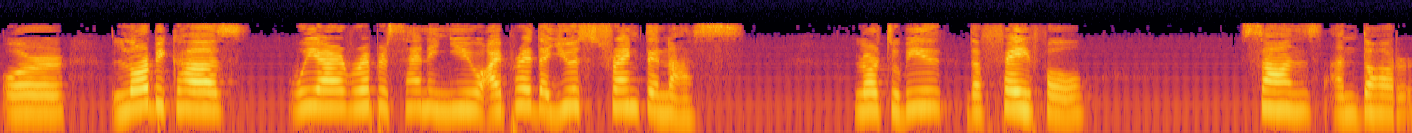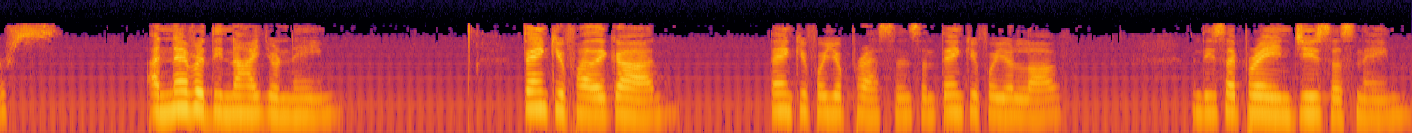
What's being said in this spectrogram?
or Lord, because we are representing you, I pray that you strengthen us, Lord, to be the faithful sons and daughters and never deny your name. Thank you, Father God. Thank you for your presence and thank you for your love. And this I pray in Jesus' name.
